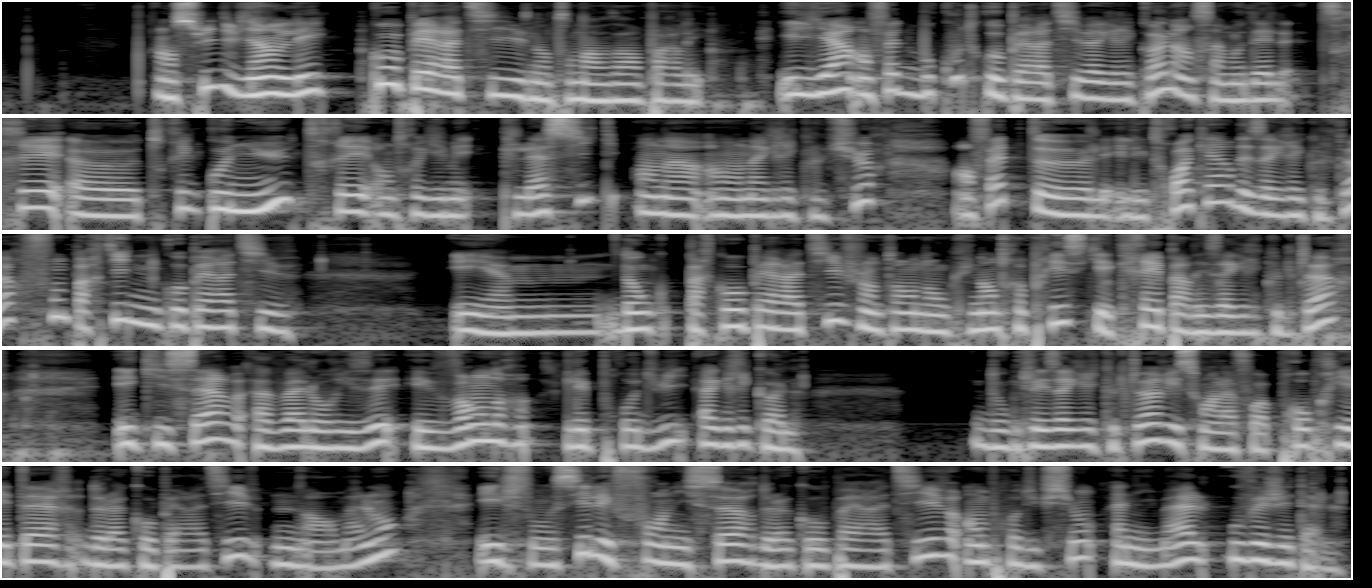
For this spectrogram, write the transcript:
Ensuite vient les coopératives dont on entend parler. Il y a en fait beaucoup de coopératives agricoles, hein, c'est un modèle très, euh, très connu, très entre guillemets classique en, en agriculture. En fait, euh, les, trois quarts des agriculteurs font partie d'une coopérative. Et euh, donc par coopérative, j'entends donc une entreprise qui est créée par des agriculteurs et qui servent à valoriser et vendre les produits agricoles. Donc les agriculteurs, ils sont à la fois propriétaires de la coopérative, normalement, et ils sont aussi les fournisseurs de la coopérative en production animale ou végétale.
